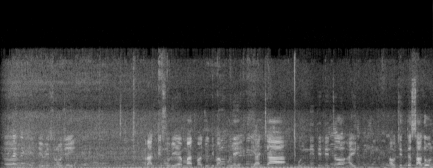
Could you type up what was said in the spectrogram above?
तेवीस रोजी क्रांती सूर्य महात्मा ज्योतिबा फुले यांच्या पुण्यतिथीचं आय औचित्य साधून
